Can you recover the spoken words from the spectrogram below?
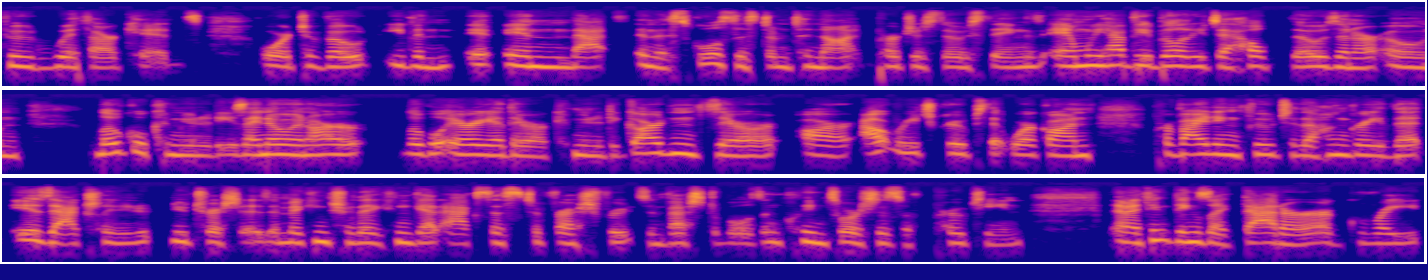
food with our kids or to vote even in that in the school system to not purchase those things. And we have the ability to help those in our own local communities. I know in our local area there are community gardens there are outreach groups that work on providing food to the hungry that is actually nutritious and making sure they can get access to fresh fruits and vegetables and clean sources of protein. And i think things like that are a great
